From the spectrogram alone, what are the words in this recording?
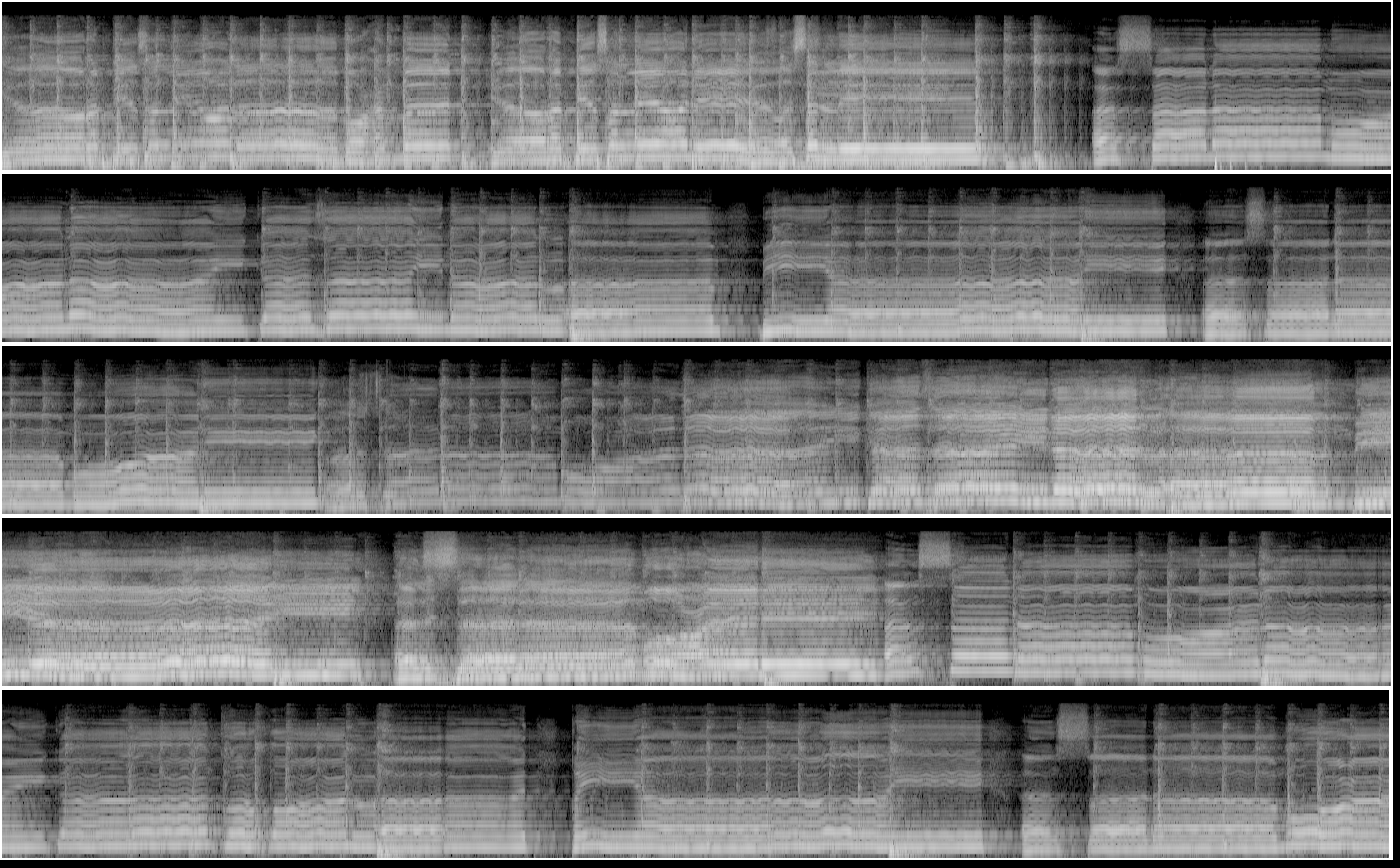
يا ربي صل على محمد. يا ربي صل عليه وسلم. السلام السلام عليك. السلام عليك تقى الأتقياء. السلام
